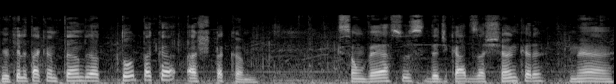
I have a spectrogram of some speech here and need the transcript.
e o que ele está cantando é o Totaka Ashtakam, que são versos dedicados a Shankara, né,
